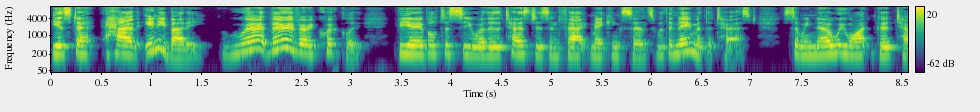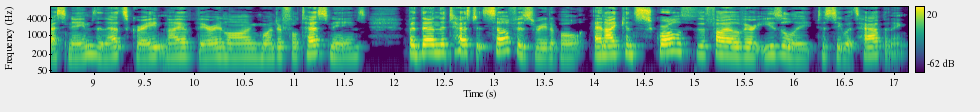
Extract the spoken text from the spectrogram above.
is to have anybody very, very quickly be able to see whether the test is in fact making sense with the name of the test. So we know we want good test names and that's great. And I have very long, wonderful test names, but then the test itself is readable and I can scroll through the file very easily to see what's happening.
